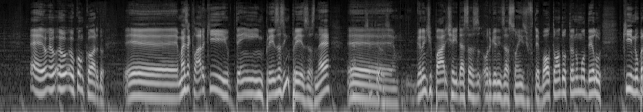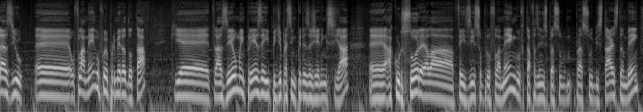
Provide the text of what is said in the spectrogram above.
É, eu, eu- eu concordo. É, mas é claro que tem empresas empresas, né? É, grande parte aí dessas organizações de futebol estão adotando um modelo que no Brasil é, o Flamengo foi o primeiro a adotar, que é trazer uma empresa e pedir para essa empresa gerenciar. É, a Cursor ela fez isso para o Flamengo, está fazendo isso para sub, pra Substars também.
